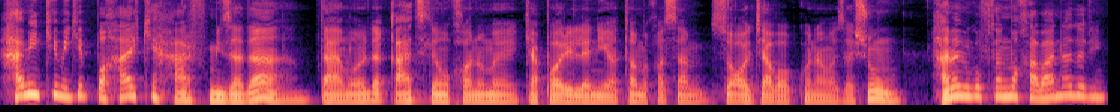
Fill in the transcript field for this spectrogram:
همین که میگه با هر کی حرف می‌زدم در مورد قتل اون خانم کپاری لنیاتا می‌خواستم سوال جواب کنم ازشون. همه می‌گفتن ما خبر نداریم.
